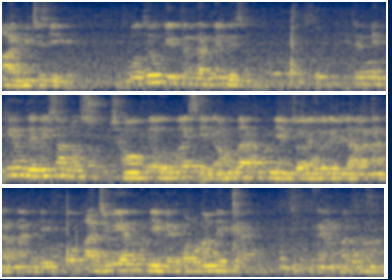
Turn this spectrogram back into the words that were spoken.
ਆਰਮੀ ਚ ਸੀਗੇ। ਉੱਥੇ ਉਹ ਕੀਰਤਨ ਕਰਦੇ ਹੁੰਦੇ ਸਨ ਤੇ ਨਿੱਕੇ ਹੁੰਦੇ ਵੀ ਸਾਨੂੰ ਸ਼- ਸ਼ੌਂਕ ਤੇ ਉਦੋਂ ਹੀ ਸੀਗਾ। ਉਹਦਾ ਹਾਰਮੋਨੀਅਮ ਚੋਰੀ ਚੋਰੀ ਵਜਾ ਲੈਣਾ ਕਰਨਾ ਕਦੀ। ਉਹ ਅੱਜ ਵੀ ਹਾਰਮੋਨੀਅਮ ਮੇਰੇ ਕੋਲ ਉਹਨਾਂ ਦਾ ਪਿਆ ਹੈ grandfather ਹੋਣਾ।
